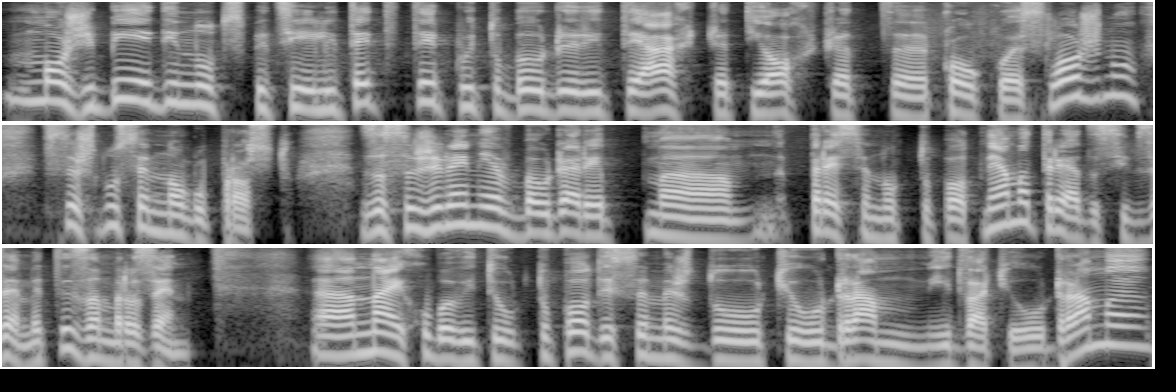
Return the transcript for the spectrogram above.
Може би един от специалитетите, които българите ахчат и охчат колко е сложно, всъщност е много просто. За съжаление в България а, пресен от топот няма, трябва да си вземете замразен най-хубавите октоподи са между килограм и 2 килограма.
